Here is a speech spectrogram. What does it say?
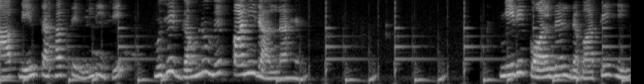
आप मेम साहब से मिल लीजिए, मुझे गमलों में पानी डालना है। मेरे कॉल बेल दबाते ही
